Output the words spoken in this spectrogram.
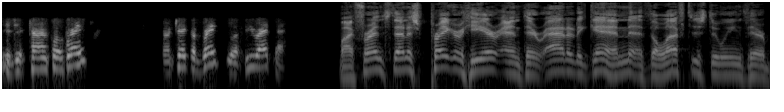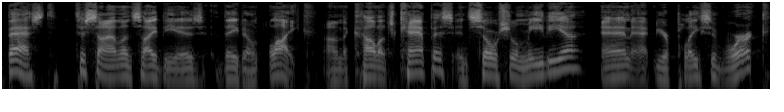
Is it time for a break? We're going to take a break. We'll be right back. My friends, Dennis Prager here, and they're at it again. The left is doing their best to silence ideas they don't like. On the college campus, in social media, and at your place of work,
